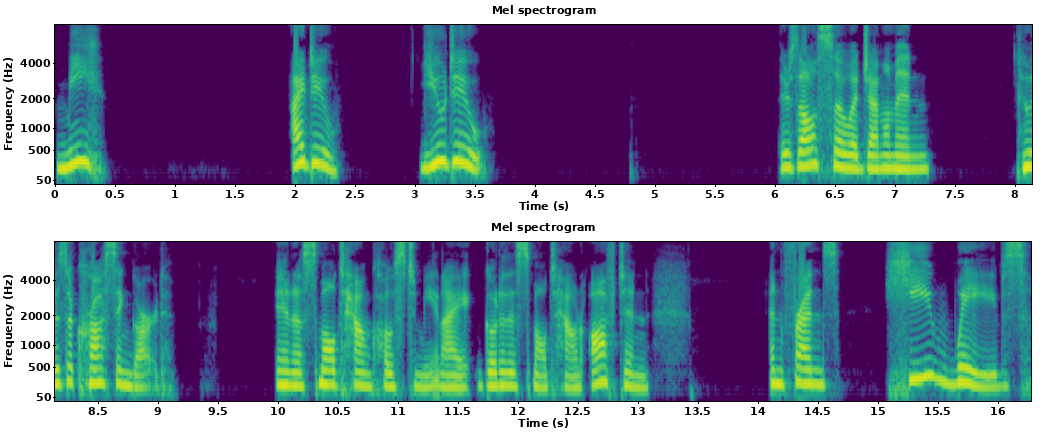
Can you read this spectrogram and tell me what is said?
Me. I do. You do. There's also a gentleman who is a crossing guard in a small town close to me. And I go to this small town often. And friends, he waves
